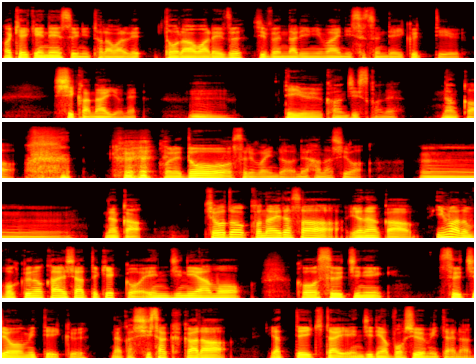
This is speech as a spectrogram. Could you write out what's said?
まあ経験年数にとらわれ、とらわれず、自分なりに前に進んでいくっていう、しかないよね。うん。っていう感じですかね。なんか、これどうすればいいんだろうね、話は。うーん。なんか、ちょうどこないださ、いやなんか、今の僕の会社って結構エンジニアも、こう数値に、数値を見ていく。なんか施策からやっていきたいエンジニア募集みたいな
